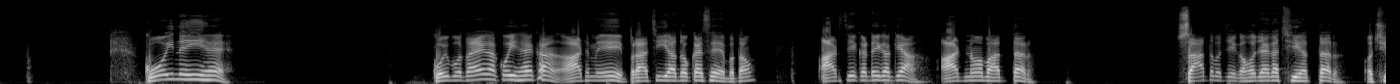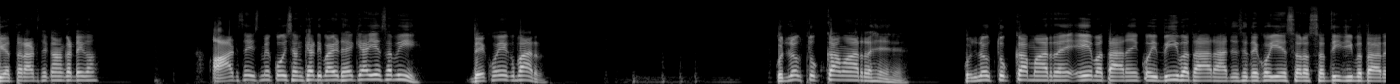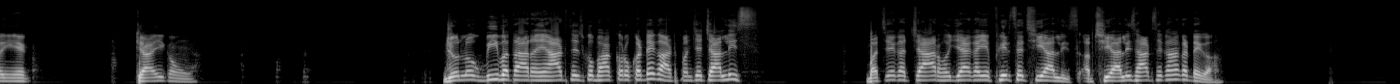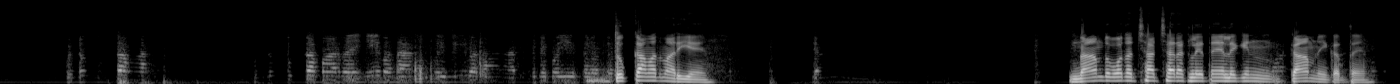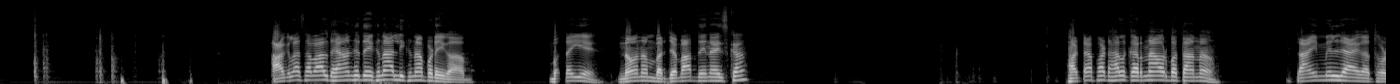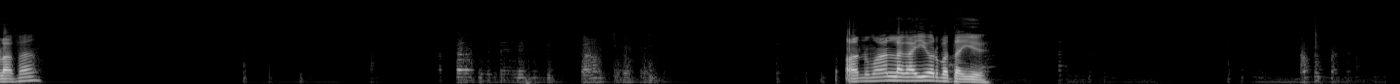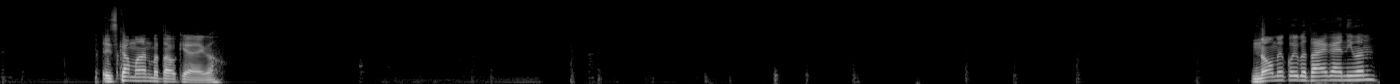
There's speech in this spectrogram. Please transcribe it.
कोई नहीं है। कोई बताएगा कोई है कहा? आठ में ए, प्राची यादव कैसे है, बताओ। आठ से कटेगा क्या? आठ, नौ, बहत्तर। सात बचेगा, हो जाएगा छिहत्तर। और छिहत्तर आठ से कहाँ कटेगा? आठ से इसमें कोई संख्या डिवाइड है क्या ये सभी? देखो एक बार। कुछ लोग तुक्का मार रहे हैं। कुछ लोग तुक्का मार रहे हैं, ए बता रहे हैं, कोई बी बता रहा है। जैसे देखो ये सरस्वती जी बता रही है। क्या ही कहूँ। जो लोग बी बता रहे हैं, आठ से इसको भाग करो, कटेगा आठ, पंचे चालीस। बचेगा चार, हो जाएगा ये फिर से छियालीस। अब छियालीस आठ से कहाँ कटेगा? तुक्का मत मारिए। नाम तो बहुत अच्छा अच्छा रख लेते हैं, लेकिन काम नहीं करते हैं। अगला सवाल ध्यान से देखना, लिखना पड़ेगा अब। बताइए, नौ नंबर, जवाब देना इसका। फटाफट हल करना और बताना। टाइम मिल जाएगा थोड़ा सा। अनुमान लगाइए और बताइए। इसका मान बताओ क्या आएगा। नौ में कोई बताएगा एनीवन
